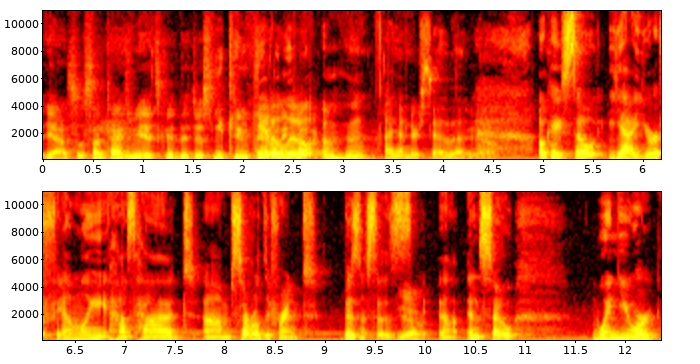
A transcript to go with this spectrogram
yeah, so sometimes we, it's good to just You can get a little. talk. hmm I understand that. Yeah. Okay, so yeah, your family has had um, several different businesses. Yeah. Uh, and so when you were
